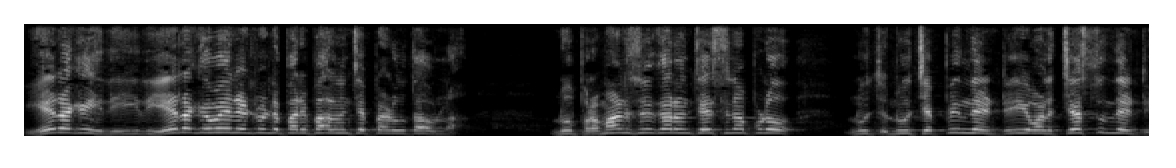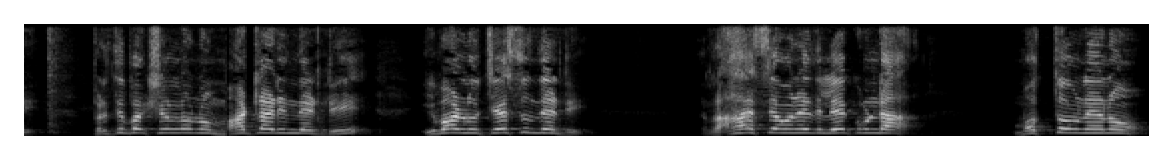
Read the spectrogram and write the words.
ఏ రకం ఇది ఇది ఏ రకమైనటువంటి పరిపాలన చెప్పి అడుగుతా ఉన్నా. నువ్వు ప్రమాణ స్వీకారం చేసినప్పుడు నువ్వు నువ్వు చెప్పిందేంటి? ఇవాళ చేస్తుందేంటి? ప్రతిపక్షంలో నువ్వు మాట్లాడిందేంటి? ఇవాళ నువ్వు చేస్తుందేంటి? రహస్యం అనేది లేకుండా మొత్తం నేను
